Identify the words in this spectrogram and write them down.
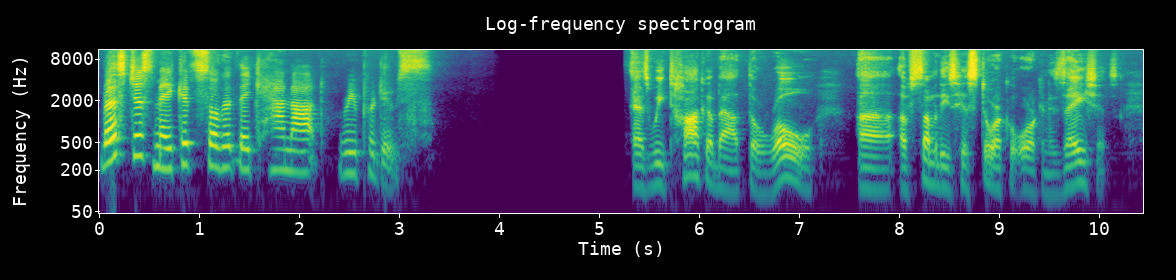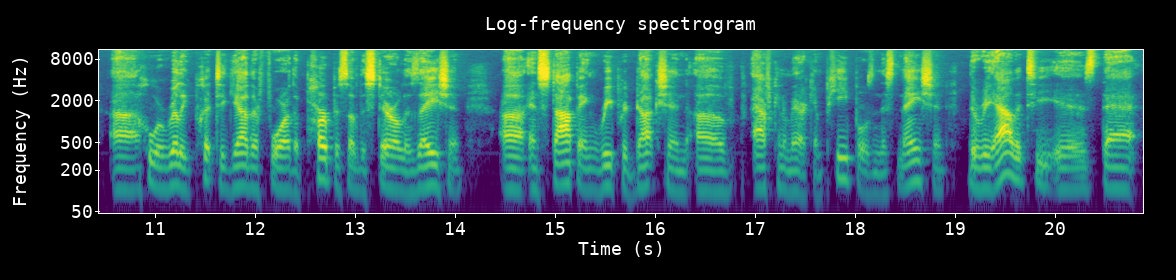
let's just make it so that they cannot reproduce. As we talk about the role uh, of some of these historical organizations uh, who were really put together for the purpose of the sterilization uh, and stopping reproduction of African American peoples in this nation, the reality is that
